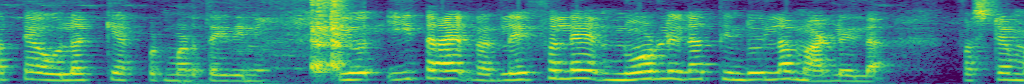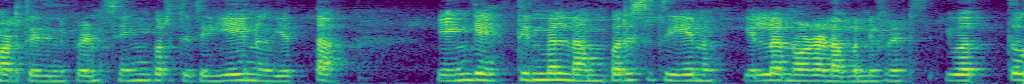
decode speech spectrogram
ಮತ್ತು ಅವಲಕ್ಕಿ ಹಾಕ್ಬಿಟ್ಟು ಮಾಡ್ತಾ ಇದ್ದೀನಿ. ಇವ್ ಈ ಥರ ನನ್ನ ಲೈಫಲ್ಲೇ ನೋಡಲಿಲ್ಲ, ತಿಂದು ಇಲ್ಲ, ಮಾಡಲಿಲ್ಲ. ಫಸ್ಟ್ ಟೈಮ್ ಮಾಡ್ತಾ ಇದ್ದೀನಿ ಫ್ರೆಂಡ್ಸ್ ಹೆಂಗೆ ಬರ್ತಿದೆ, ಏನು, ಎತ್ತ? ಹೆಂಗೆ? ತಿನ್ಮೇಲೆ ನಮ್ಮ ಪರಿಸ್ಥಿತಿ ಏನು? ಎಲ್ಲ ನೋಡೋಣ ಬನ್ನಿ ಫ್ರೆಂಡ್ಸ್ ಇವತ್ತು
